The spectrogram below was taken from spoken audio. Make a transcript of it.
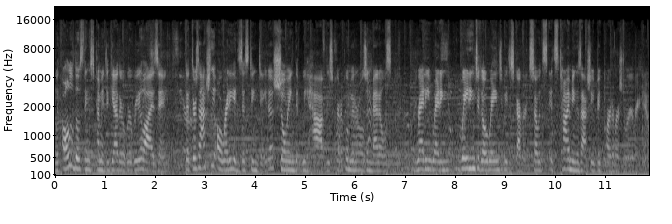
with all of those things coming together, we're realizing that there's actually already existing data showing that we have these critical minerals and metals ready, waiting, waiting to go, waiting to be discovered. So it's, it's timing is actually a big part of our story right now.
